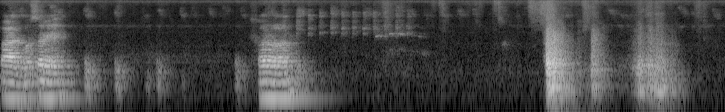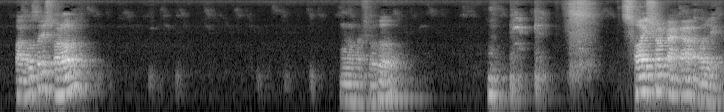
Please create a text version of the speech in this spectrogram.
পাঁচ বছরে সরল পাঁচ বছরের সরল মুনাফা সহ ছয়শো টাকা হলে।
